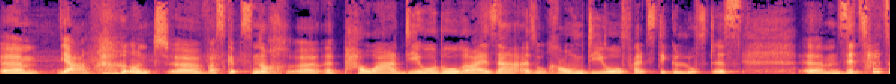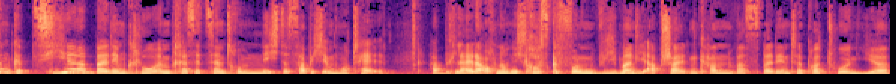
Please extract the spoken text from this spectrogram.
Ähm, ja, und äh, was gibt's noch? Äh, Power Deodorizer, also Raumdeo, falls dicke Luft ist. Ähm, Sitzheizung gibt's hier bei dem Klo im Pressezentrum nicht, das habe ich im Hotel. Habe ich leider auch noch nicht rausgefunden, wie man die abschalten kann, was bei den Temperaturen hier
